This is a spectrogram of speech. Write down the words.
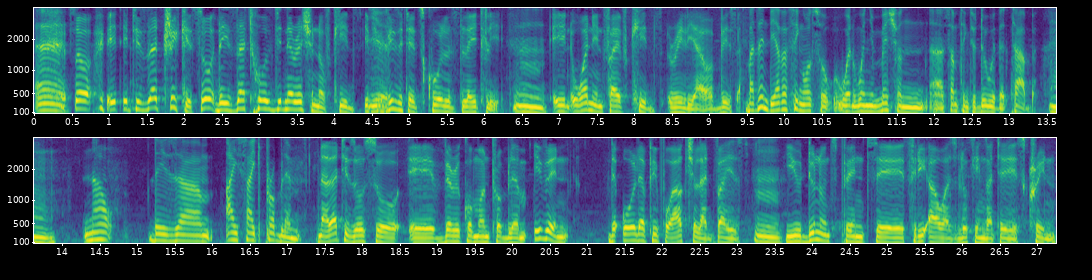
Eh. so it, it is that tricky. So there is that whole generation of kids. If you visited schools lately, in one in five kids really are obese. But then the other thing also, when when you mention uh, something to do with the tab, Mm. now there's um, eyesight problem. Now, that is also a very common problem. Even the older people are actually advised you do not spend, say, three hours looking at a screen.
